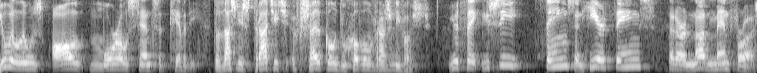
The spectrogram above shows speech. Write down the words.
you will lose all moral sensitivity. to zaczniesz tracić wszelką duchową wrażliwość. You think you see things and hear things that are not meant for us.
